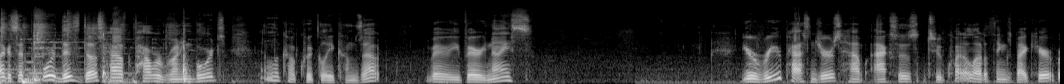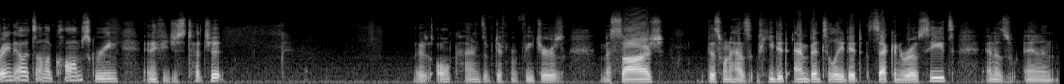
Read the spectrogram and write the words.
Like I said before, this does have power running boards, and look how quickly it comes out. Very, very nice. Your rear passengers have access to quite a lot of things back here. Right now it's on the calm screen, and if you just touch it, there's all kinds of different features. Massage. This one has heated and ventilated second row seats, and as and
